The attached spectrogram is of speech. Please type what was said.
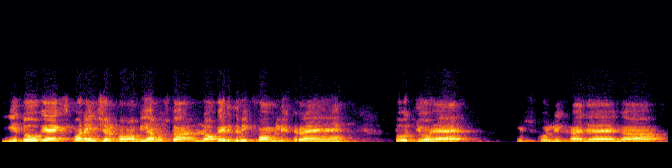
ये तो हो गया एक्सपोनेंशियल फॉर्म अभी हम उसका लॉगरिथमिक फॉर्म लिख रहे हैं तो जो है, इसको लिखा जाएगा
